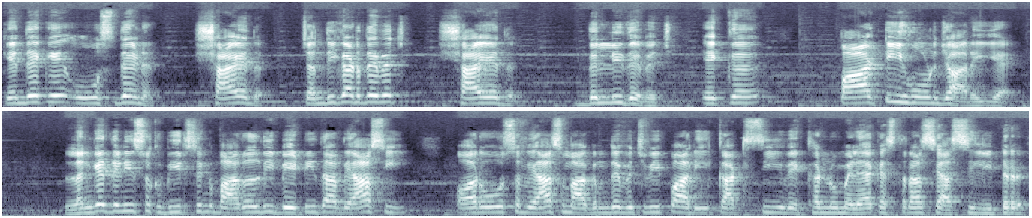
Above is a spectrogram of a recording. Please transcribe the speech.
ਕਹਿੰਦੇ ਕਿ ਉਸ ਦਿਨ ਸ਼ਾਇਦ ਚੰਡੀਗੜ੍ਹ ਦੇ ਵਿੱਚ, ਸ਼ਾਇਦ ਦਿੱਲੀ ਦੇ ਵਿੱਚ ਇੱਕ ਪਾਰਟੀ ਹੋਣ ਜਾ ਰਹੀ ਹੈ। ਲੰਘੇ ਦਿਨੀ ਸੁਖਬੀਰ ਸਿੰਘ ਬਾਦਲ ਦੀ ਬੇਟੀ ਦਾ ਵਿਆਹ ਸੀ। ਔਰ ਉਸ ਵਿਆਹ ਸਮਾਗਮ ਦੇ ਵਿੱਚ ਵੀ ਭਾਰੀ ਇਕੱਠ ਸੀ, ਵੇਖਣ ਨੂੰ ਮਿਲਿਆ ਕਿਸ ਤਰ੍ਹਾਂ ਸਿਆਸੀ ਲੀਡਰ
